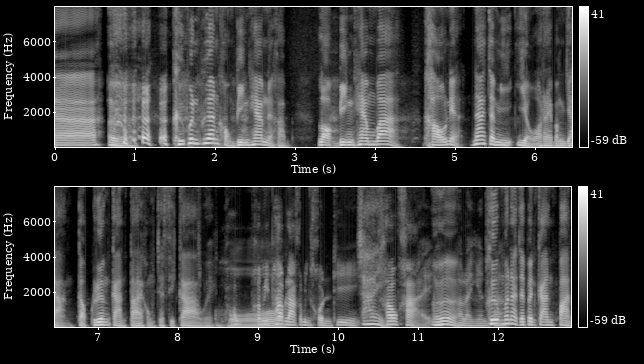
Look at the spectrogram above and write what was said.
นะเออคือเพื่อนๆของบิงแฮมเนี่ยครับหลอกบิงแฮมว่าเขาเนี่ยน่าจะมีเอี่ยวอะไรบางอย่างกับเรื่องการตายของเจสสิก้าเว้ยโอ้โหเขามีภาพลักษณ์เป็นคนที่ใช่เข้าข่ายเออออะไรเงี้ยคือป่ะมันอาจจะเป็นการปั่น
